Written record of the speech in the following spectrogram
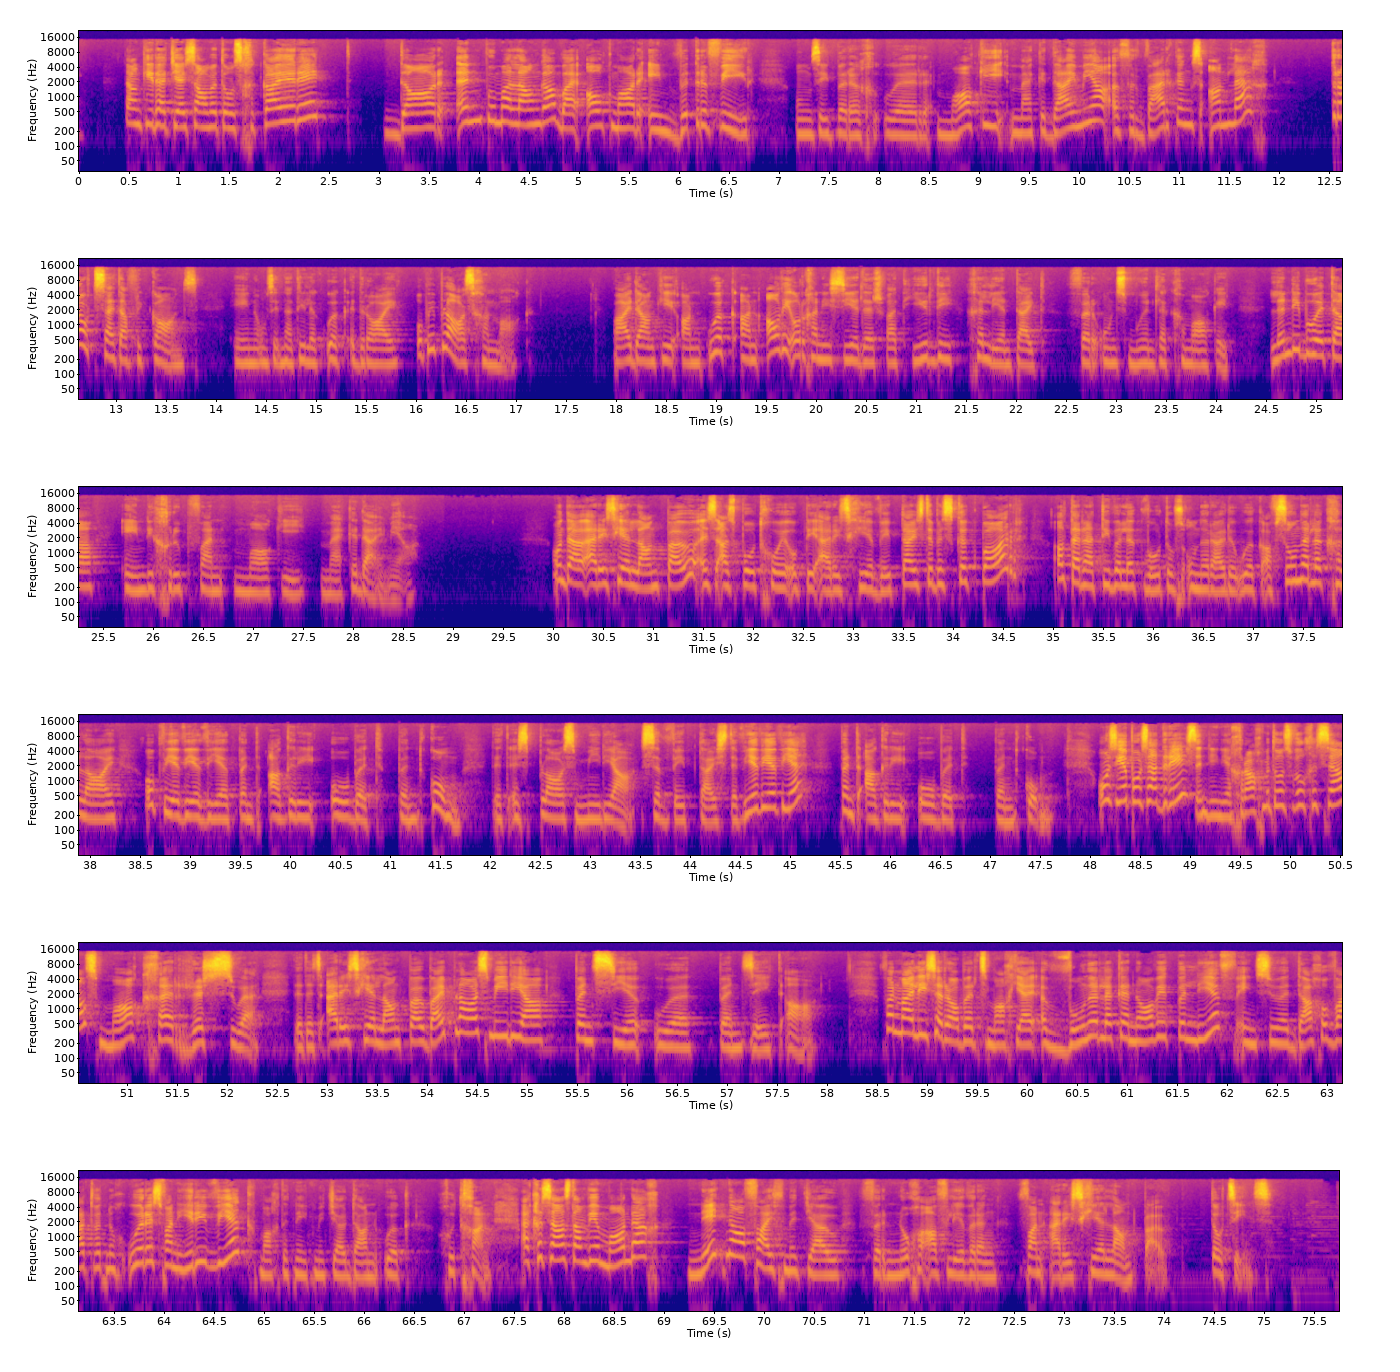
Dankie dat jy saam met ons gekuier het daar in Mpumalanga by Alkmaar en Witrifuur. Ons het berig oor Makie Macadamia, 'n verwerkingsaanleg trots Suid-Afrikaans en ons het natuurlik ook 'n draai op die plaas gaan maak. Baie dankie aan ook aan al die organiseerders wat hierdie geleentheid vir ons moontlik gemaak het. Lindy Botha en die groep van Makie Macadamia. Onthou RSG Landbou is as potgooi op die RSG webtuiste beskikbaar. Alternatiefelik word ons onderhoude ook afsonderlik gelaai op www.agriorbit.com. Dit is Plaas Media se webtuiste www.agriorbit.com. Ons e-posadres indien jy graag met ons wil gesels, maak gerus so. Dit is rsglandbou@plaasmedia.com www.co.za. Van my Lise Roberts mag jy 'n wonderlike naweek beleef en so 'n dag of wat wat nog oor is van hierdie week, mag dit net met jou dan ook goed gaan. Ek gesels dan weer maandag net na 5 met jou vir nog 'n aflewering van RSG Landbou. Totsiens.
